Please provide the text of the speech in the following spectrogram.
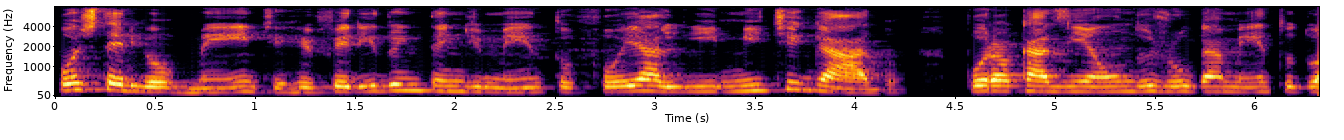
Posteriormente, referido entendimento foi ali mitigado por ocasião do julgamento do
